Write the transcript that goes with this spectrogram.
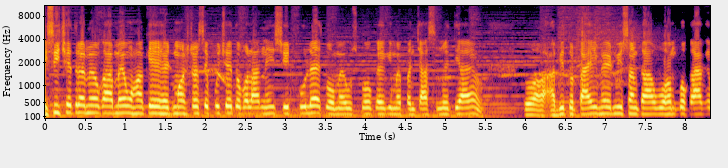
इसी क्षेत्र में होगा मैं वहाँ के हेडमास्टर से पूछे तो बोला नहीं सीट फुल है। तो मैं उसको कहे कि मैं पंचायत समिति आया हूँ। तो अभी तो टाइम है एडमिशन का वो हमको कहा कि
